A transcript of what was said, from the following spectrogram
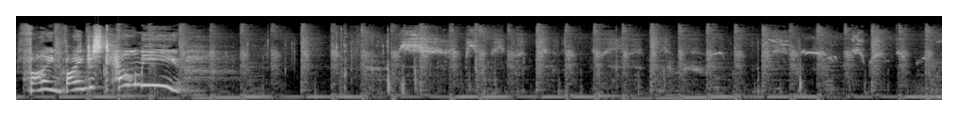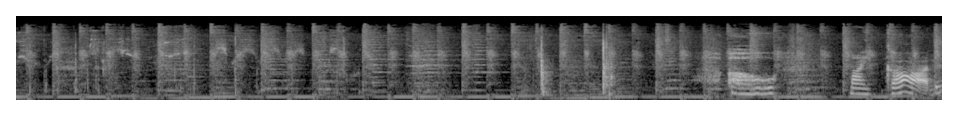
Fine, fine, just tell me! Oh my god.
